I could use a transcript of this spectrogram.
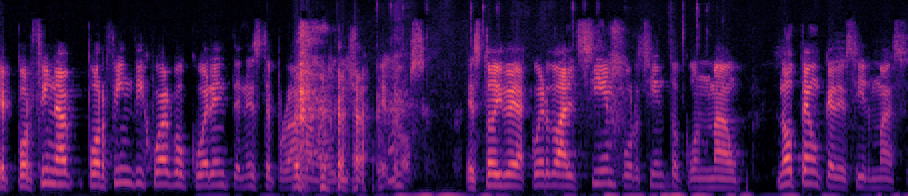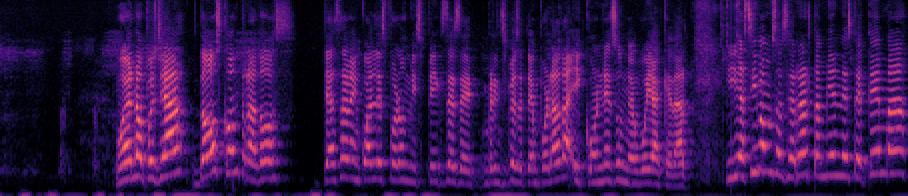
Que por fin, por fin dijo algo coherente en este programa, Mauricio Pedrosa. Estoy de acuerdo al 100% con Mau. No tengo que decir más. Bueno, pues ya, dos contra dos. Ya saben cuáles fueron mis picks desde principios de temporada y con eso me voy a quedar. Y así vamos a cerrar también este tema,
